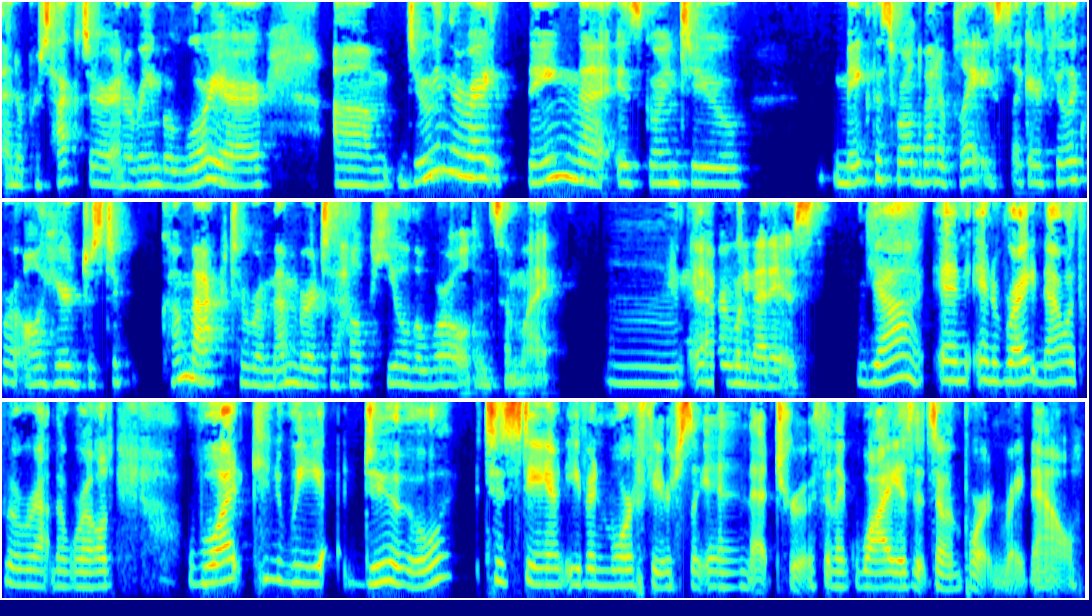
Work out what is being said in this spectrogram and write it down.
and a protector and a rainbow warrior, um, doing the right thing that is going to make this world a better place. Like, I feel like we're all here just to come back to remember to help heal the world in some way. Mm, every way that is. Yeah. And and right now with where we're at in the world, what can we do to stand even more fiercely in that truth? And like why is it so important right now?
